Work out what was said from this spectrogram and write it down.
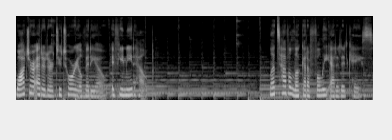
Watch our editor tutorial video if you need help. Let's have a look at a fully edited case.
